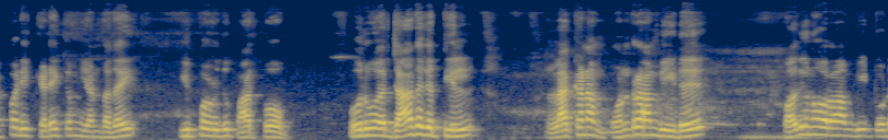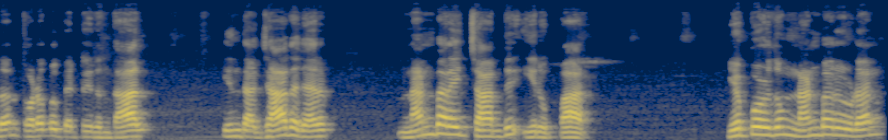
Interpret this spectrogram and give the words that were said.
எப்படி கிடைக்கும் என்பதை இப்பொழுது பார்ப்போம். ஒருவர் ஜாதகத்தில் லக்கணம் ஒன்றாம் வீடு பதினோராம் வீட்டுடன் தொடர்பு பெற்றிருந்தால் இந்த ஜாதகர் நண்பரை சார்ந்து இருப்பார். எப்பொழுதும் நண்பருடன்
